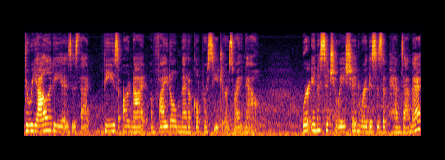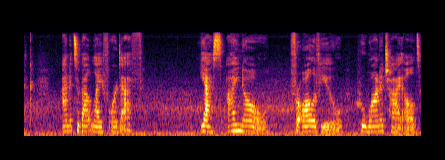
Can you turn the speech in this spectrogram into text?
The reality is is that these are not vital medical procedures right now. We're in a situation where this is a pandemic and it's about life or death. Yes, I know for all of you who want a child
